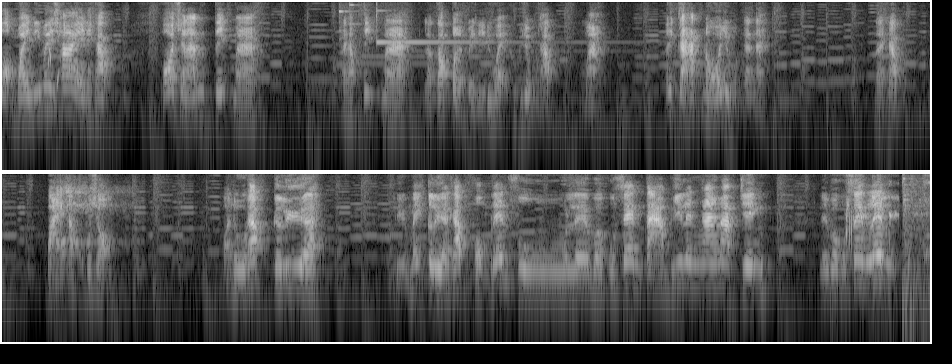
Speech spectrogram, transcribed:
สองใบนี้ไม่ใช่นะครับ เพราะฉะนั้นติ๊กมานะครับติ๊กมาแล้วก็เปิดใบนี้ด้วยคุณผู้ชมครับมาเอ้ยการ์ดน้อยอยู่เหมือนกันนะนะครับ ไปครับคุณผู้ชม มาดูครับเกลือ หรือไม่เกลือครับ ผมเล่นฟูลเลเวอร์คูเซนตามพี่เล่นง่ายมากจริงเลเวอร์คูเซนเล่นโค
